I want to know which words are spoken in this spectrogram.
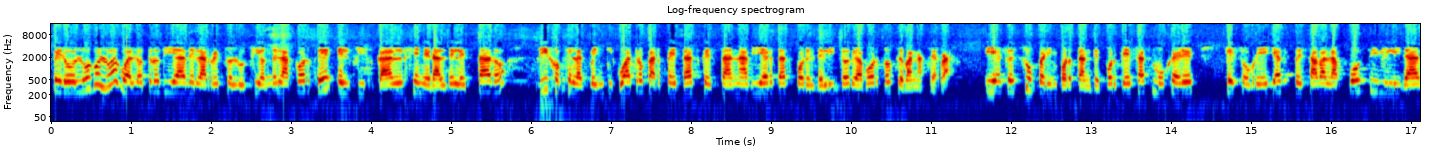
pero luego, luego, al otro día de la resolución de la Corte, el fiscal general del Estado dijo que las 24 carpetas que están abiertas por el delito de aborto se van a cerrar. Y eso es súper importante, porque esas mujeres que sobre ellas pesaba la posibilidad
